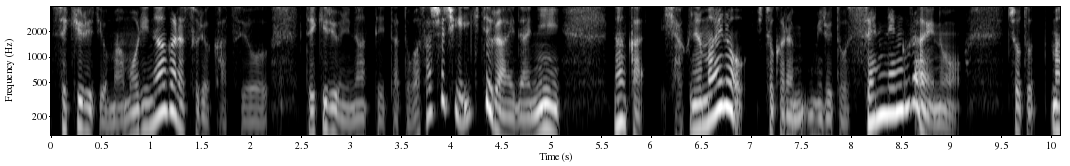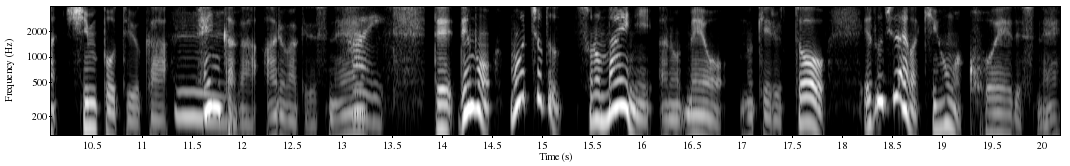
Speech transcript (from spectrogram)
セキュリティを守りながらそれを活用できるようになっていったと。私たちが生きてる間になんか100年前の人から見ると1,000年ぐらいのちょっと、まあ、進歩というかうん。変化があるわけですね。はい。ででももうちょっとその前にあの目を向けると江戸時代は基本は声ですね。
